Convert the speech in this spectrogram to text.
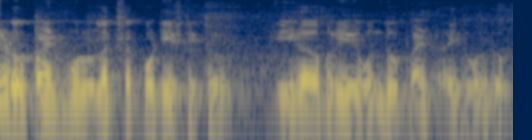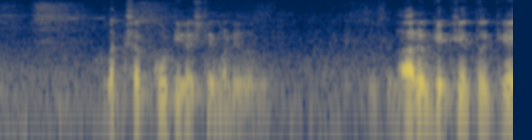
ಎರಡು ಪಾಯಿಂಟ್ ಮೂರು ಲಕ್ಷ ಕೋಟಿ ಎಷ್ಟಿತ್ತು, ಈಗ ಬರೀ ಒಂದು ಪಾಯಿಂಟ್ ಐದು ಒಂದು ಲಕ್ಷ ಕೋಟಿಗಷ್ಟೇ ಮಾಡಿರೋದು. ಆರೋಗ್ಯ ಕ್ಷೇತ್ರಕ್ಕೆ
